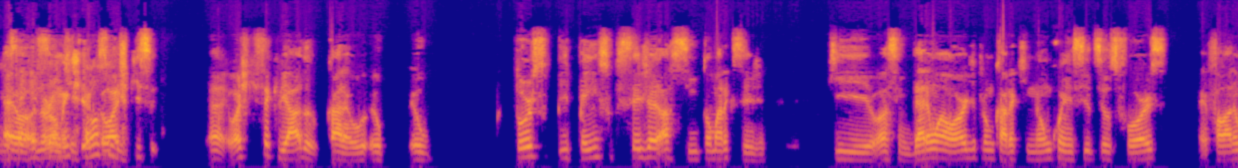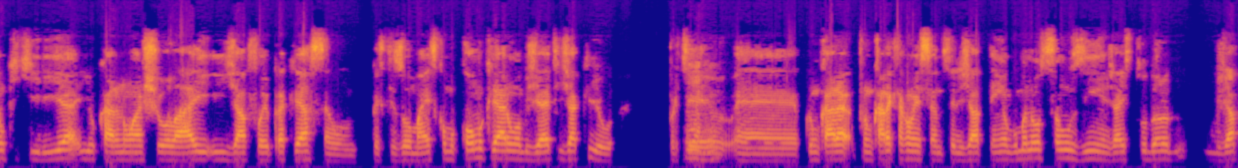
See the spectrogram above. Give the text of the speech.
É, é, recente. Normalmente então, eu assim, acho que isso, é, eu acho que isso é criado, cara, eu, eu, eu torço e penso que seja assim, tomara que seja. Que, assim, deram a ordem para um cara que não conhecia de Salesforce, é, falaram o que queria e o cara não achou lá e, e já foi para criação. Pesquisou mais como como criar um objeto e já criou. Porque uhum. é, para um cara para um cara que está começando, se ele já tem alguma noçãozinha, já estudou já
